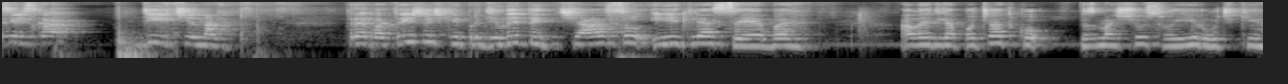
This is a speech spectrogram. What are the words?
сільська дівчина. Треба трішечки приділити часу і для себе. Але для початку змащу свої ручки.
